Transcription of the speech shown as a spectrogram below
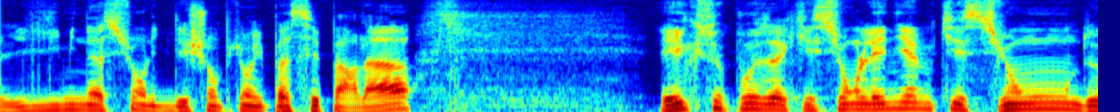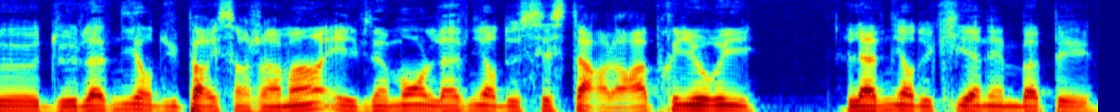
l'élimination en Ligue des Champions est passée par là. Et que se pose la question, l'énième question de, de l'avenir du Paris Saint-Germain et évidemment l'avenir de ses stars. Alors a priori, l'avenir de Kylian Mbappé,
